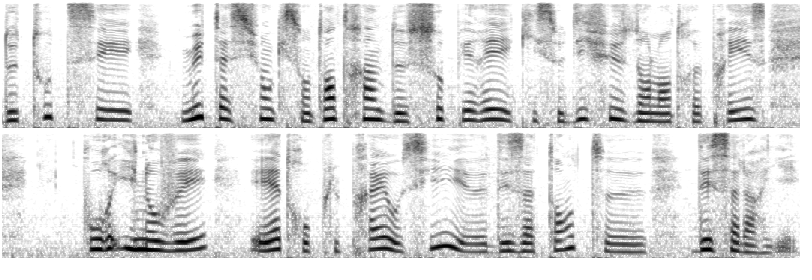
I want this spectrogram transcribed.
de toutes ces mutations qui sont en train de s'opérer et qui se diffusent dans l'entreprise pour innover et être au plus près aussi des attentes des salariés.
